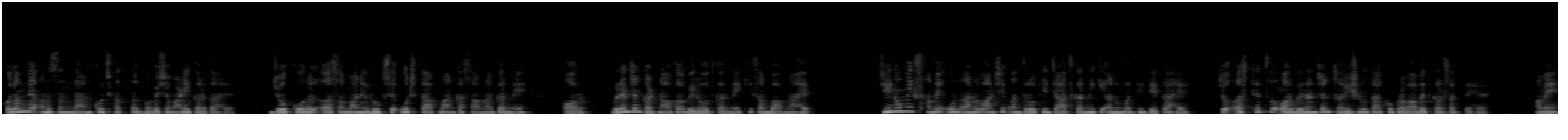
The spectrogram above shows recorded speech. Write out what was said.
कोलंबिया अनुसंधान कुछ हद तक भविष्यवाणी करता है, जो कोरल असामान्य रूप से उच्च तापमान का सामना करने और विरंजन घटनाओं का विरोध करने की संभावना है। जीनोमिक्स हमें उन आनुवांशिक अंतरों की जाँच करने की अनुमति देता है, जो अस्तित्व और विरंजन सहिष्णुता को प्रभावित कर सकते हैं। हमें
